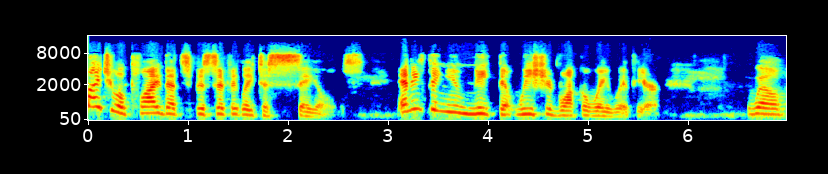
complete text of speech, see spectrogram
might you apply that specifically to sales? Anything unique that we should walk away with here well,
